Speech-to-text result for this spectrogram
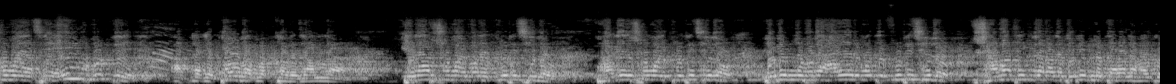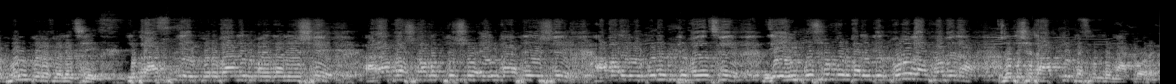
সময় আছে এই মুহূর্তে আপনাকে তওবা করতে হবে যে আল্লাহ, কেনার সময় মনে করেছিল ছিল ভাগের সময় ত্রুটি ছিল, বিভিন্নভাবে আয়ের মধ্যে ত্রুটি ছিল, সামাজিক কারণে বিভিন্ন কারণে হয়তো ভুল করে ফেলেছি। কিন্তু আজকে এই কোরবানির ময়দানে এসে, আর আমরা সামঞ্জস্য এই মাঠে এসে আমার এই উপলব্ধি হয়েছে যে এই পশু কোরবানিতে কোনো লাভ হবে না যদি সেটা আপনি পছন্দ না করেন।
